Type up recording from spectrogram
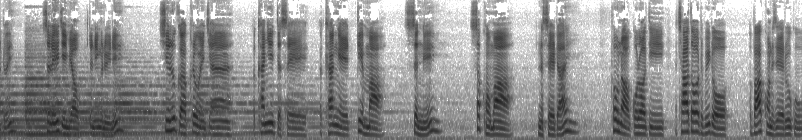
အတွင်း14ကြိမ်မြောက်တနင်္ဂနွေနေ့ရှင်လုကာခရစ်ဝင်ကျမ်းအခန်းကြီး30အခန်းငယ်1မှ7နှစ်ဆက်ခွန်မှ20တိုင်ထို့နောက်ကိုရော်တီအခြားသောတပိတော်အပား80တို့ကို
